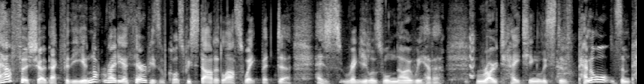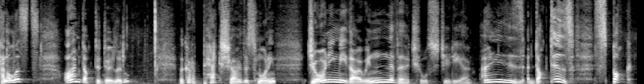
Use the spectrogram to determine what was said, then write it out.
Our first show back for the year. Not radiotherapies, of course. We started last week, but uh, as regulars will know, we have a rotating list of panels and panelists. I'm Dr. Doolittle. We've got a packed show this morning. Joining me, though, in the virtual studio is Doctors Spock,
